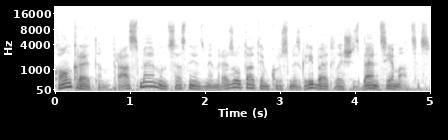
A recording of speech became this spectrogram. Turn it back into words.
konkrētam prasmēm un sasniedzamiem rezultātiem, kurus mēs gribētu, lai šis bērns iemācās.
